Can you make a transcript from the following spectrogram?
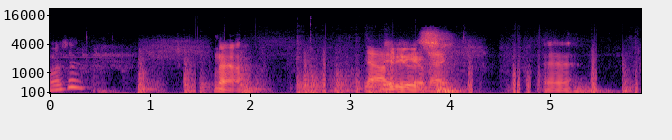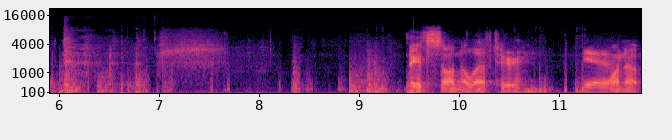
Was it? No. No, Maybe maybe it we go back. Uh. I think it's on the left here. Yeah. One up.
